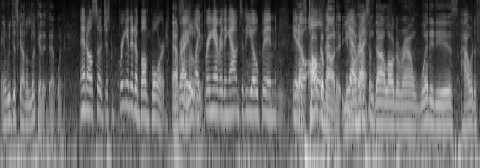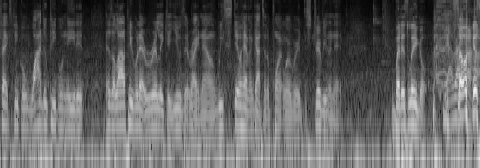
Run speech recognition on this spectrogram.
and we just got to look at it that way. And also just bringing it above board, right? Like bring everything out into the open. You yes, know, talk of that. about it. You yeah, know, right. have some dialogue around what it is, how it affects people, why do people need it. There's a lot of people that really could use it right now, and we still haven't got to the point where we're distributing it. But it's legal, Yeah, right. so it's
